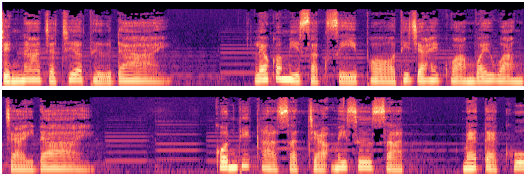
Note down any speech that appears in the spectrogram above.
จึงน่าจะเชื่อถือได้ แล้วก็มีศักดิ์ศรีพอที่จะให้ความไว้วางใจได้ คนที่ขาดสัจจะไม่ซื่อสัตย์แม้แต่คู่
